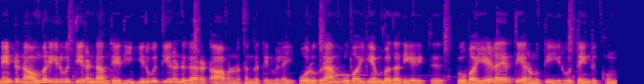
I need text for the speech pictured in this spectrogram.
நேற்று நவம்பர் இருபத்தி இரண்டாம் தேதி இருபத்தி இரண்டு கேரட் ஆபரண தங்கத்தின் விலை ஒரு கிராம் ரூபாய் எண்பது அதிகரித்து ரூபாய் ஏழாயிரத்தி இருநூத்தி இருபத்தைந்துக்கும்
